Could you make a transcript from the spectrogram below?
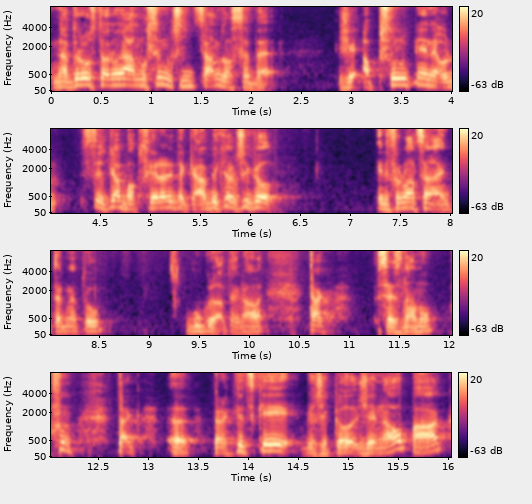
Na druhou stranu já musím říct sám za sebe, že absolutně neod... Jste říkal babské rady, tak já bych řekl informace na internetu, Google a tak dále, tak seznamu, tak eh, prakticky bych řekl, že naopak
